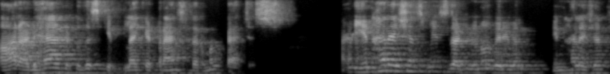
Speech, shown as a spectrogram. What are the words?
or adhered to the skin, like a transdermal patches. And inhalations means that you know very well. Inhalation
